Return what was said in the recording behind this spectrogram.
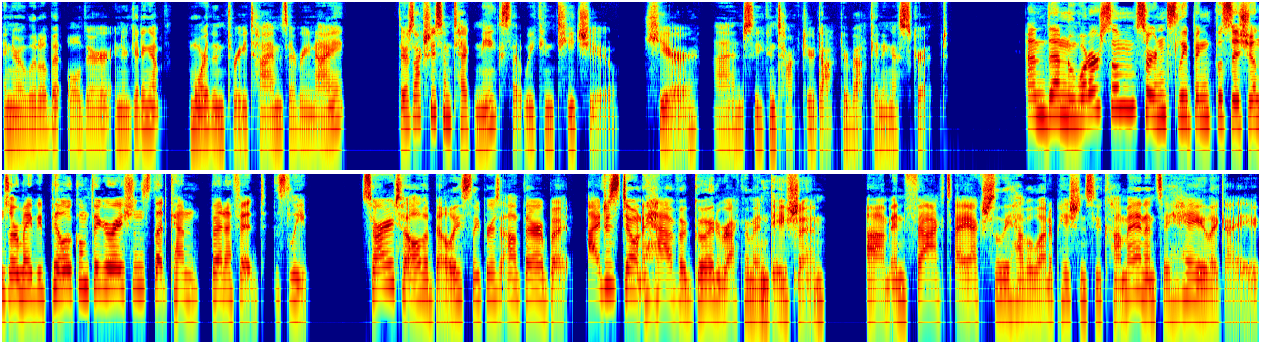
and you're a little bit older and you're getting up more than three times every night, there's actually some techniques that we can teach you here. And so you can talk to your doctor about getting a script. And then, what are some certain sleeping positions or maybe pillow configurations that can benefit the sleep? Sorry to all the belly sleepers out there, but I just don't have a good recommendation. um, in fact, I actually have a lot of patients who come in and say, Hey, like I,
